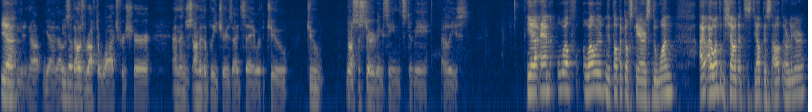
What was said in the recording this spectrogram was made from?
yeah. beating up. Yeah, that was that was rough to watch for sure. And then just under the bleachers, I'd say were the two two most disturbing scenes to me, at least. Yeah, and well, while we're in the topic of scares, the one I, I wanted to shout, that, shout this out earlier,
